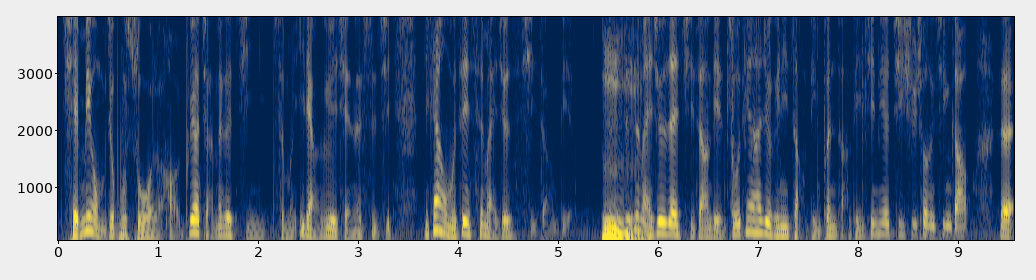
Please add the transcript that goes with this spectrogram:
前面我们就不说了哈，不要讲那个几什么一两个月前的事情。你看我们这次买就是起涨点。嗯，这次买就是在起涨点，昨天它就给你涨停分涨停，今天继续创新高，对，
